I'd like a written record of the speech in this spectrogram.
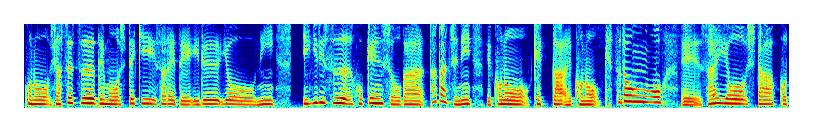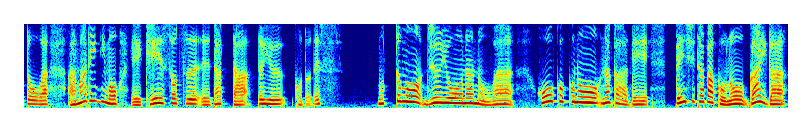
この社説でも指摘されているようにイギリス保健省が直ちにこの結果この結論を採用したことはあまりにも軽率だったということです。最も重要なのは報告の中で電子タバコの害が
